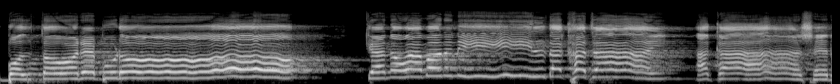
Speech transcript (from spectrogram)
বলতো ওরে বুড়ো, কেন এমন নীল দেখা যায় আকাশের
